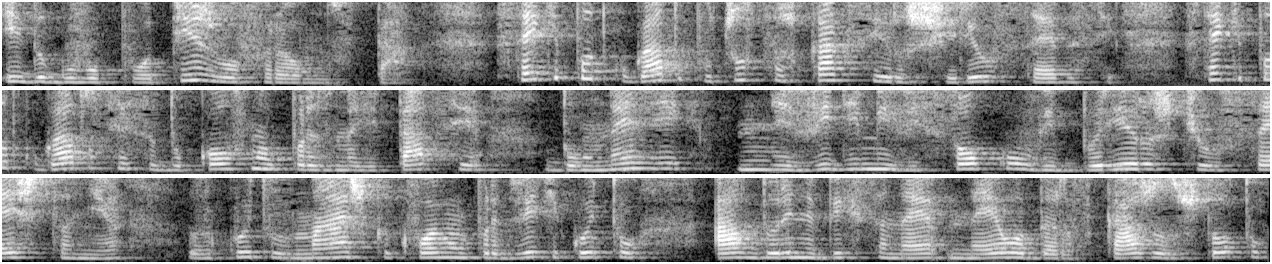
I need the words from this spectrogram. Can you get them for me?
и да го въплатиш в реалността – всеки път, когато почувстваш как си разширил себе си, всеки път, когато си се докоснал през медитация до тези невидими, високо вибриращи усещания, за които знаеш какво имам предвид и които аз дори не бих се неела да разкажа, защото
